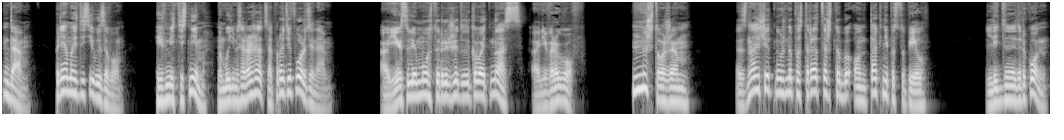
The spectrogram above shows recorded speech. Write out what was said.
Да, прямо здесь и вызову. И вместе с ним мы будем сражаться против Ордена. А если монстр решит атаковать нас, а не врагов? Ну что же, значит, нужно постараться, чтобы он так не поступил. Ледяной дракон,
